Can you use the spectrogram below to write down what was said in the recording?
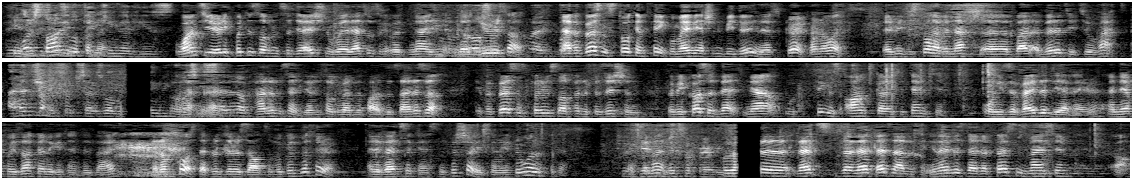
He's responsible for that. that he's Once you already put yourself in a situation where that's what's what now No, but that you result. right, Now, if a person still can think, well, maybe I shouldn't be doing this, great, run away. That means you still have enough uh, ability to fight. I heard this on the flip side as well, but I think because he set it up Hundred percent. You have to talk about the positive side as well. If a person's put himself in a position where because of that now things aren't going to tempt him, or he's evaded the avera and therefore he's not going to get tempted by it, then of course that was the result of a good bechira. And if that's the case, then for sure he's going to get rewarded for that. So That's he gets nice. The that's that, that, that's the other thing, and that is that a person's ma'asim, uh,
